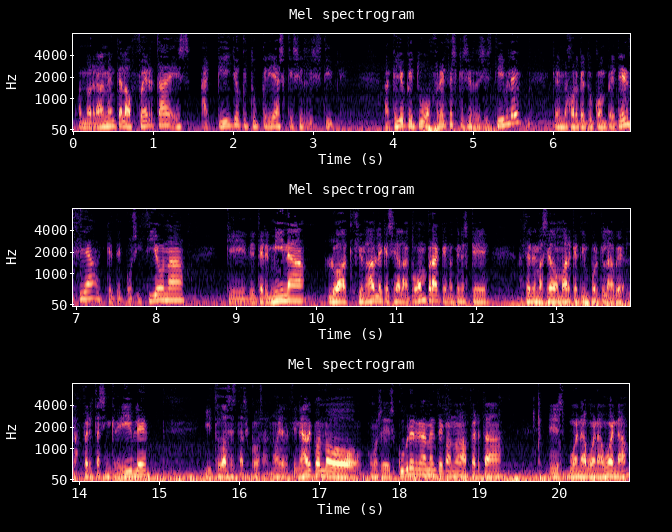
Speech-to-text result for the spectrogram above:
Cuando realmente la oferta es aquello que tú creas que es irresistible. Aquello que tú ofreces que es irresistible, que es mejor que tu competencia, que te posiciona, que determina lo accionable que sea la compra, que no tienes que hacer demasiado marketing porque la, oferta es increíble y todas estas cosas, ¿no? Y al final cuando como se descubre realmente cuando una oferta es buena, buena, buena,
